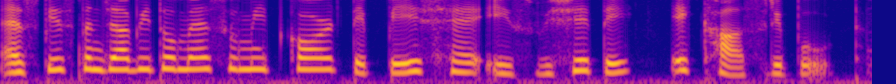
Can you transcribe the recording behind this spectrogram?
ਐਸਪੀਐਸ ਪੰਜਾਬੀ ਤੋਂ ਮੈਂ ਸੁਮੀਤ ਕੌਰ ਤੇ ਪੇਸ਼ ਹੈ ਇਸ ਵਿਸ਼ੇ ਤੇ ਇੱਕ ਖਾਸ report.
